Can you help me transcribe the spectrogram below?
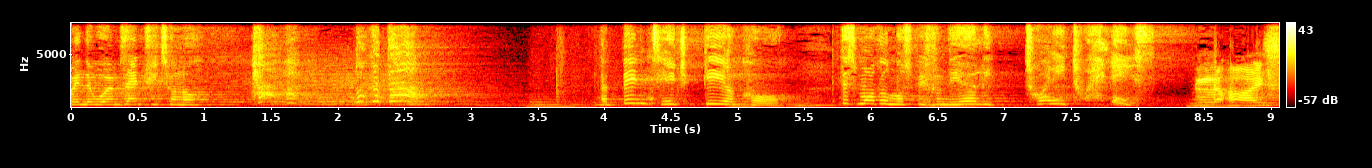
I'm in the worm's entry tunnel. Look at that! A vintage gear core. This model must be from the early 2020s. nice!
